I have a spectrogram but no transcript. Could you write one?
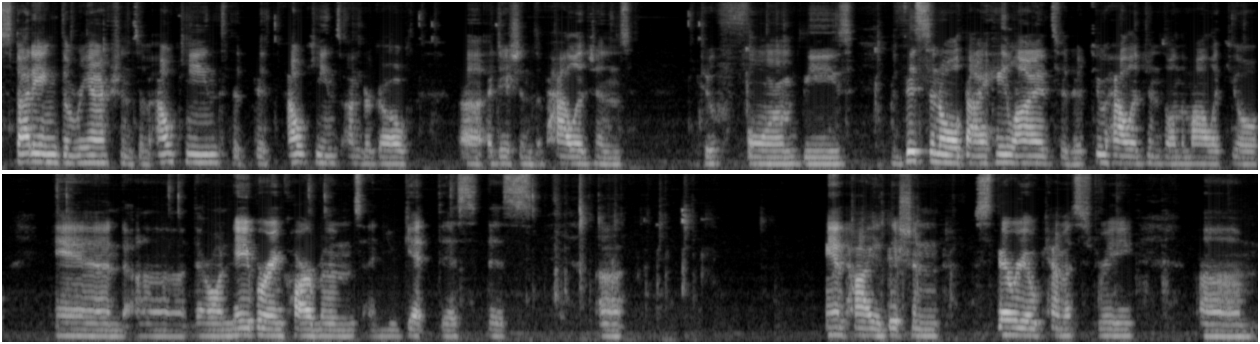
studying the reactions of alkenes, that, that alkenes undergo uh, additions of halogens to form these vicinal dihalides. So there are two halogens on the molecule, and uh, they're on neighboring carbons, and you get this this uh, anti-addition stereochemistry. Um,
